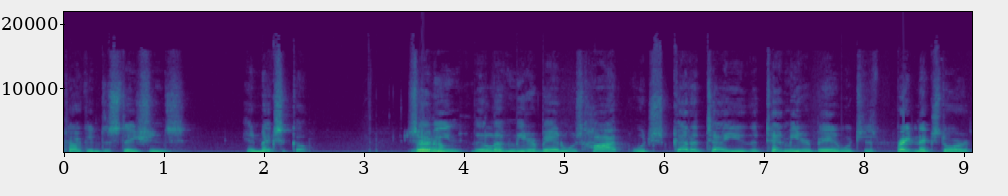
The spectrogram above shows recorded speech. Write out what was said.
talking to stations in Mexico. So, I mean, the 11 meter band was hot, which got to tell you the 10 meter band, which is right next door,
